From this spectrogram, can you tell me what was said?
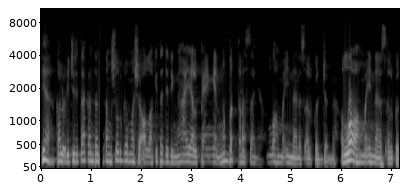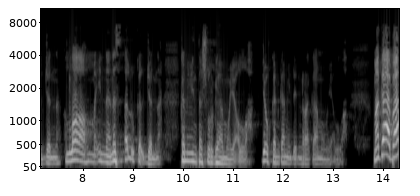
Ya, kalau diceritakan tentang surga, Masya Allah, kita jadi ngayal, pengen, ngebet rasanya. Allahumma inna nas'alukal jannah. Allahumma inna nas'alukal jannah. Allahumma inna nas'alukal jannah. Kami minta surgamu, ya Allah. Jauhkan kami dari nerakamu, ya Allah. Maka apa?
